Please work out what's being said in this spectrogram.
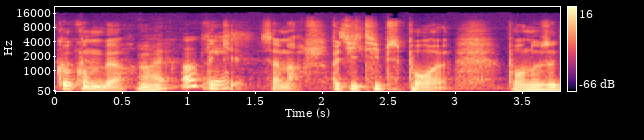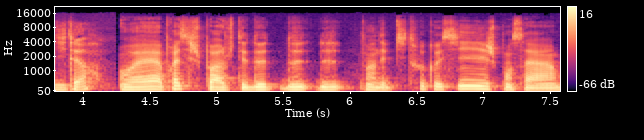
Cocomber. Ouais. ok. Ça marche. Petit tips pour, euh, pour nos auditeurs. Ouais, après, si je peux rajouter deux, deux, des petits trucs aussi, je pense, à,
